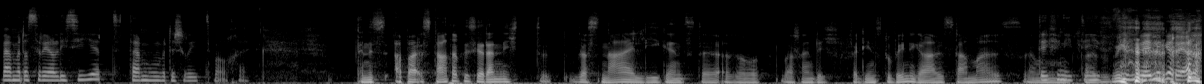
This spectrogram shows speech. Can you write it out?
wenn man das realisiert, dann muss man den Schritt machen. Dann ist, aber Startup ist ja dann nicht das naheliegendste. Also wahrscheinlich verdienst du weniger als damals. Ähm, Definitiv viel weniger, ja.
